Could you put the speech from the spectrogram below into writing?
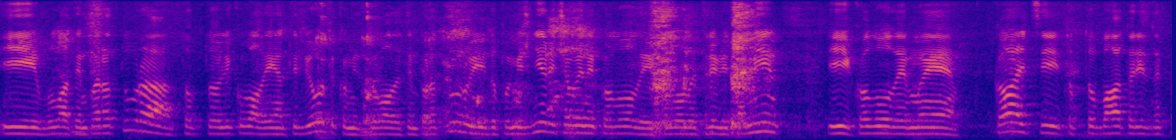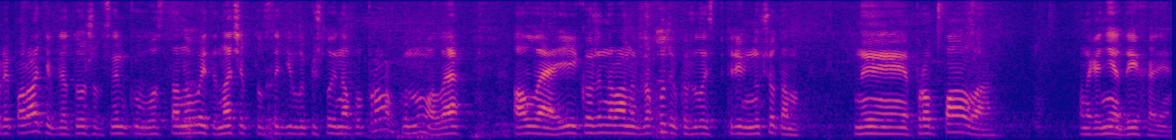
і була температура, тобто лікували і антибіотиком, і збивали температуру, і допоміжні речовини кололи, і кололи тривітамін, і кололи ми кальцій, тобто багато різних препаратів для того, щоб свинку встановити. Начебто все діло пішло і на поправку, ну але, але. І кожен ранок заходив, кажу, Лесь Петрівні, ну що там, не пропала? Вона каже, ні, дихає.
